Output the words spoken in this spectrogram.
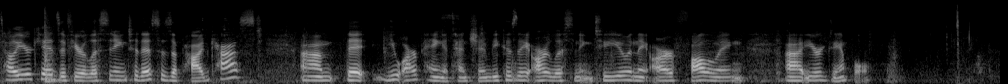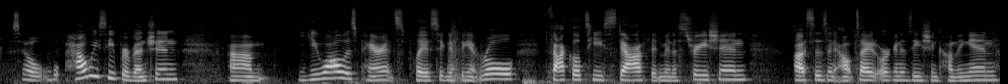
Tell your kids if you're listening to this as a podcast um, that you are paying attention because they are listening to you and they are following uh, your example. So, how we see prevention, um, you all as parents play a significant role, faculty, staff, administration, us as an outside organization coming in.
